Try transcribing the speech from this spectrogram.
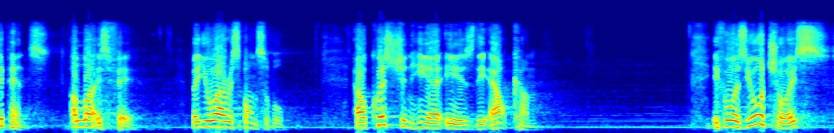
Depends. Allah is fair. But you are responsible. Our question here is the outcome. If it was your choice,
